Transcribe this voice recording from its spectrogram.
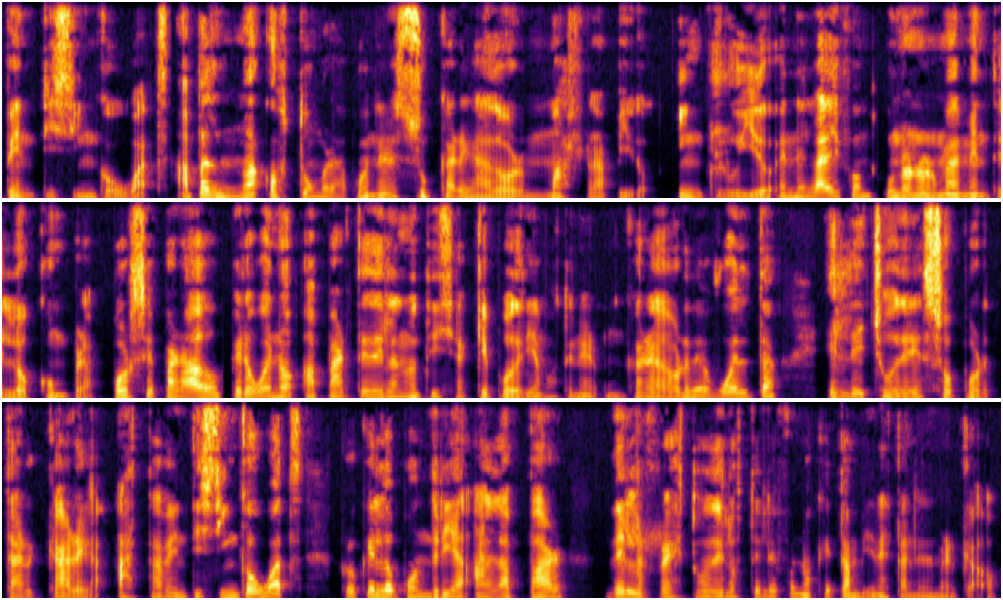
25 watts. Apple no acostumbra a poner su cargador más rápido incluido en el iPhone. Uno normalmente lo compra por separado, pero bueno, aparte de la noticia que podríamos tener un cargador de vuelta, el hecho de soportar carga hasta 25 watts creo que lo pondría a la par del resto de los teléfonos que también están en el mercado.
